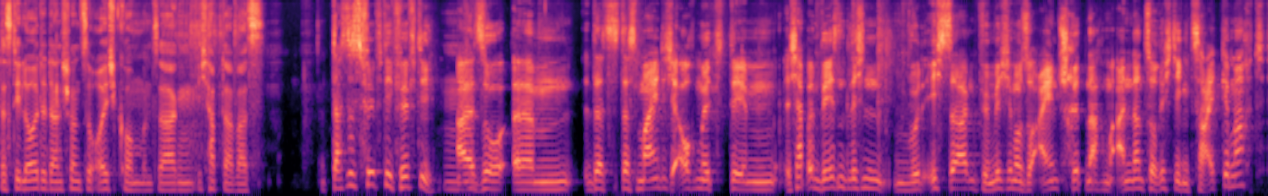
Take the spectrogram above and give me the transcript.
dass die Leute dann schon zu euch kommen und sagen, ich habe da was? Das ist 50-50. Mhm. Also ähm, das, das meinte ich auch mit dem, ich habe im Wesentlichen, würde ich sagen, für mich immer so einen Schritt nach dem anderen zur richtigen Zeit gemacht.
